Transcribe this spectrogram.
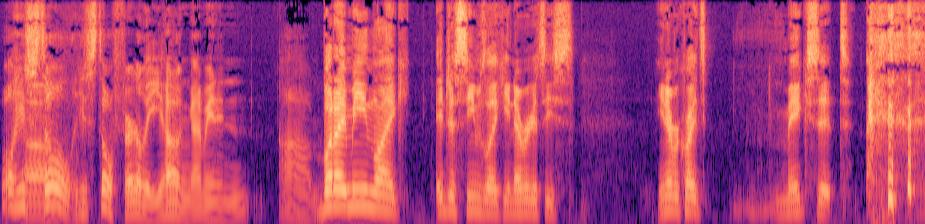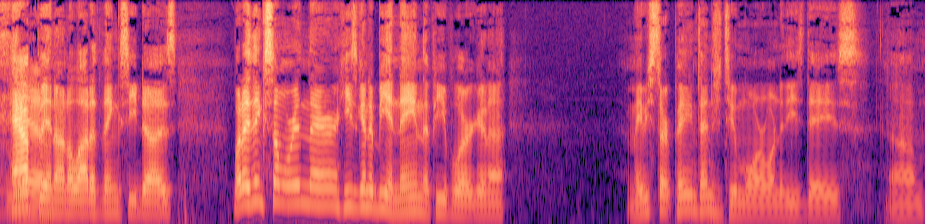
Well, he's Um, still he's still fairly young. I mean, um, But I mean, like, it just seems like he never gets these. He never quite makes it happen on a lot of things he does. But I think somewhere in there, he's going to be a name that people are going to maybe start paying attention to more one of these days. Um,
